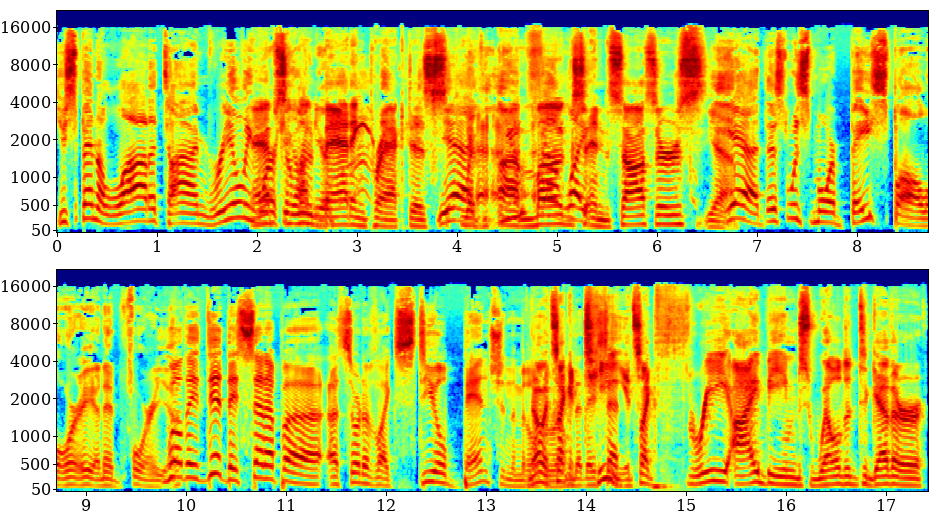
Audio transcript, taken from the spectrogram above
You spent a lot of time really working on Absolute your batting practice Yeah, with uh, mugs like- and saucers. Yeah. yeah, this was more baseball oriented for you. Well, they did. They set up a, a sort of like steel bench in the middle No, of the it's room like a that they said- It's like three I beams welded together,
